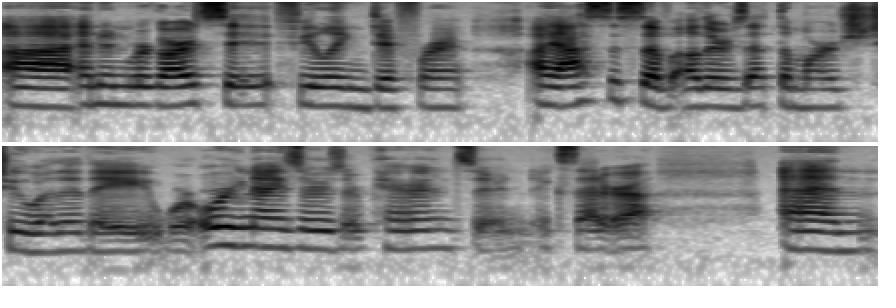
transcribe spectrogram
Uh, and in regards to feeling different, I asked this of others at the march too, whether they were organizers or parents and etc. And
